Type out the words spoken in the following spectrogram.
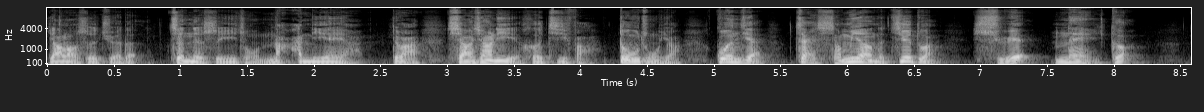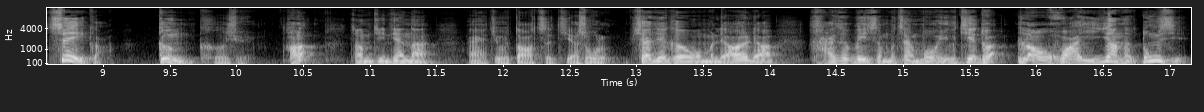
杨老师觉得真的是一种拿捏呀，对吧？想象力和技法都重要，关键在什么样的阶段学哪个，这个。更科学。好了，咱们今天呢，哎，就到此结束了。下节课我们聊一聊孩子为什么在某一个阶段老画一样的东西。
